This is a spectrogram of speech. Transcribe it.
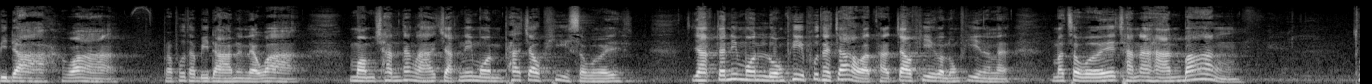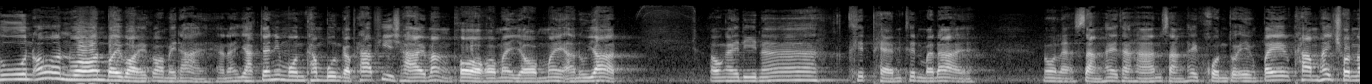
บิดาว่าพระพุทธบิดานั่นแหละว่า หม่อมชันทั้งหลายจากนิมนต์พระเจ้าพี่เสวย อยากจะนิมนต์หลวงพี่พุทธเจ้าอะถ้าเจ้าพี่ก็หลวงพี่นั่นแหละมาเสวยฉันอาหารบ้าง ทูลอ้อนวอนบ่อย ๆ ก็ไม่ได้นะอยากจะนิมนต์ทำบุญกับพระพี่ชายบ้างพ่อก็ไม่ยอมไม่อนุญาต เอาไงดีนะ คิดแผนขึ้นมาได้นั่นแหละ สั่งให้ทหารสั่งให้คนตัวเองไปทำให้ชน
